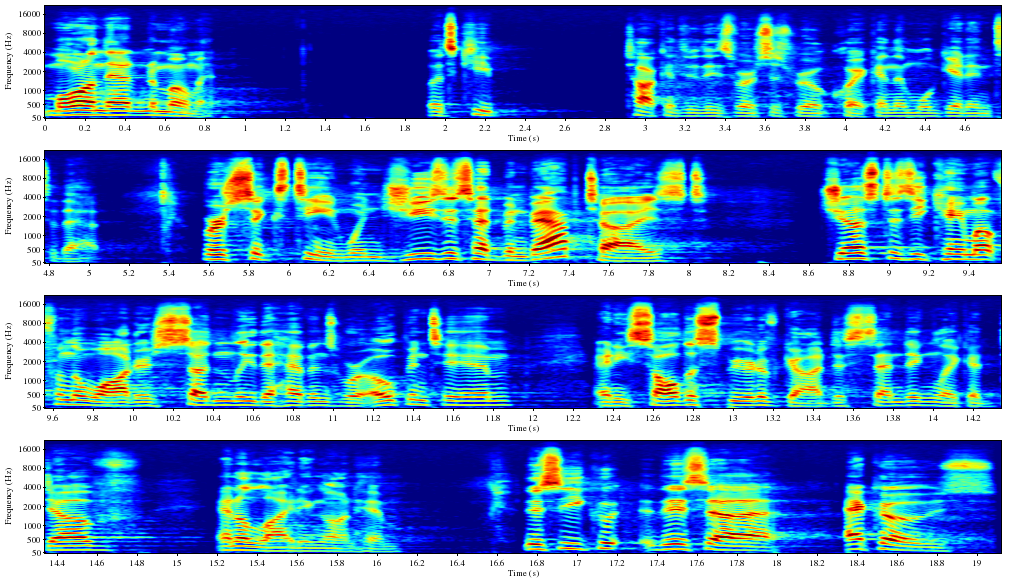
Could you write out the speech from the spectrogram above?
More on that in a moment. Let's keep talking through these verses real quick, and then we'll get into that. Verse 16 When Jesus had been baptized, just as he came up from the waters, suddenly the heavens were opened to him, and he saw the Spirit of God descending like a dove and alighting on him. This, this uh, echoes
